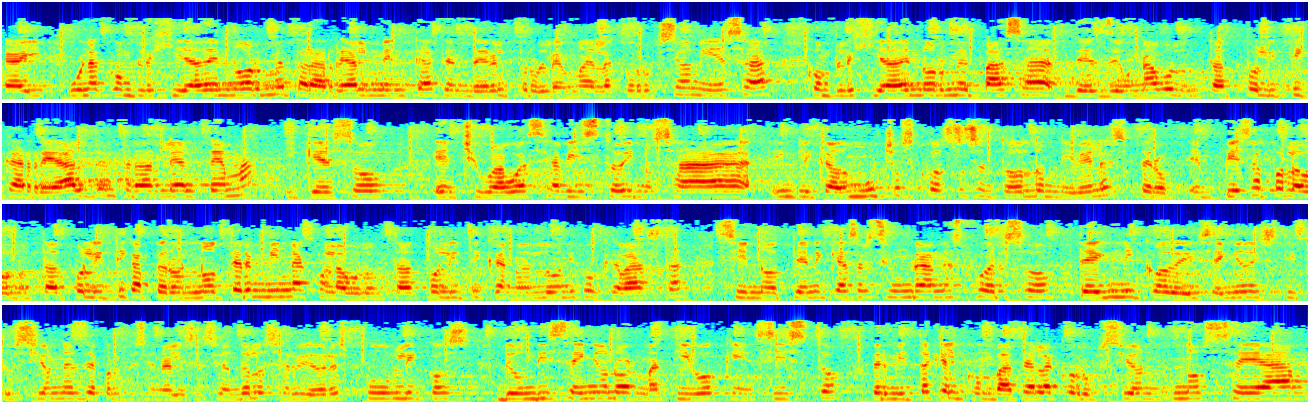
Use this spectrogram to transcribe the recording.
Hay una complejidad enorme para realmente atender el problema de la corrupción y esa complejidad enorme pasa desde una voluntad política real de entrarle al tema y que eso en Chihuahua se ha visto y nos ha implicado muchos costos en todos los niveles, pero empieza por la voluntad política, pero no termina con la voluntad política, no es lo único que basta, sino tiene que hacerse un gran esfuerzo técnico de diseño de instituciones, de profesionalización de los servidores públicos, de un diseño normativo que, insisto, permita que el combate a la corrupción no sea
